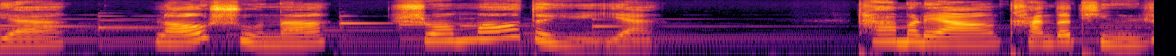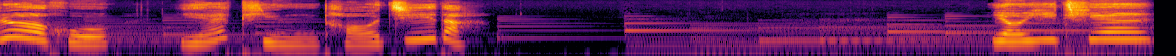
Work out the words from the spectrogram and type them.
言，老鼠呢说猫的语言。他们俩谈得挺热乎，也挺投机的。有一天，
